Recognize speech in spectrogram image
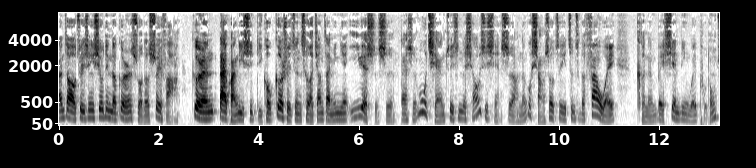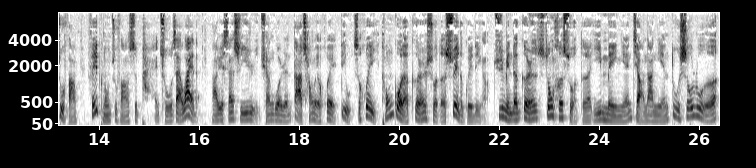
按照最新修订的个人所得税法，个人贷款利息抵扣个税政策将在明年一月实施。但是目前最新的消息显示啊，能够享受这一政策的范围。可能被限定为普通住房，非普通住房是排除在外的。八月三十一日，全国人大常委会第五次会议通过了个人所得税的规定啊，居民的个人综合所得以每年缴纳年度收入额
